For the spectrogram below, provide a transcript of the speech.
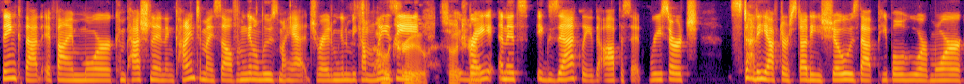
think that if i'm more compassionate and kind to myself i'm going to lose my edge right i'm going to become so lazy true. so eh, true. right and it's exactly the opposite research study after study shows that people who are more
